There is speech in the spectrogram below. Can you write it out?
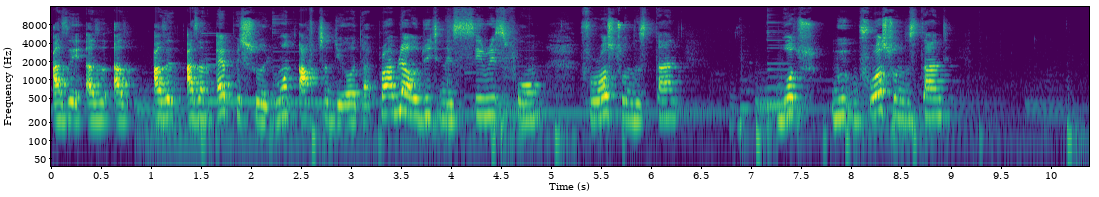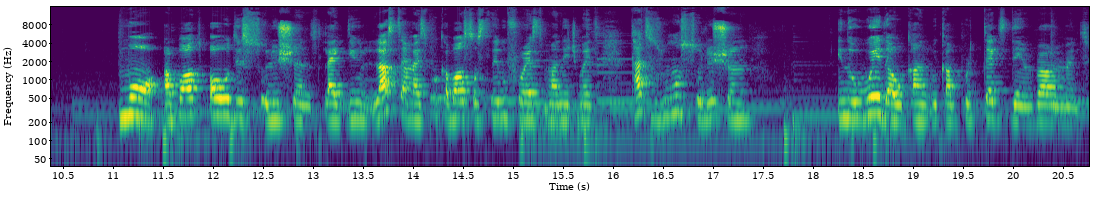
as a as a, as as, a, as an episode one after the other. Probably I'll do it in a series form for us to understand what for us to understand more about all these solutions. Like the last time I spoke about sustainable forest management, that is one solution in a way that we can we can protect the environment.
